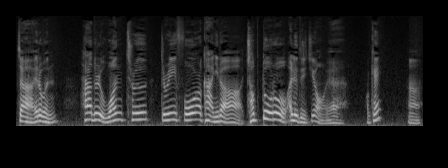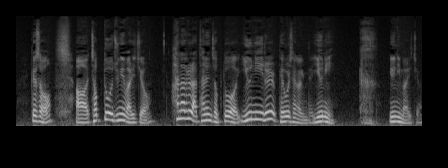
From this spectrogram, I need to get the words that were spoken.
자, 여러분 하나 둘 one, two, three, four가 아니라 접두어로 알려 드리죠. 예, 오케이? 아, 그래서 아, 접두어 중에 말이죠. 하나를 나타낸 접두어 유니를 배울 생각입니다. 유니. 유니 말이죠.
